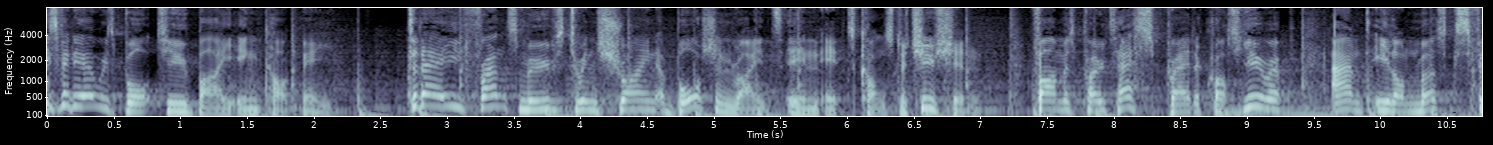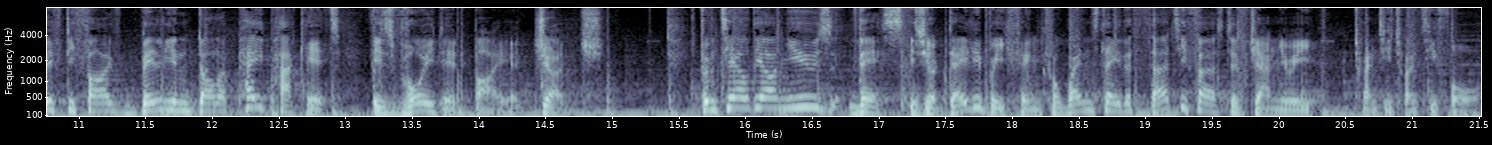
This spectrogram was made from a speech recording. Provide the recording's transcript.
This video is brought to you by Incogni. Today, France moves to enshrine abortion rights in its constitution. Farmers' protests spread across Europe, and Elon Musk's $55 billion pay packet is voided by a judge. From TLDR News, this is your daily briefing for Wednesday, the 31st of January, 2024.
